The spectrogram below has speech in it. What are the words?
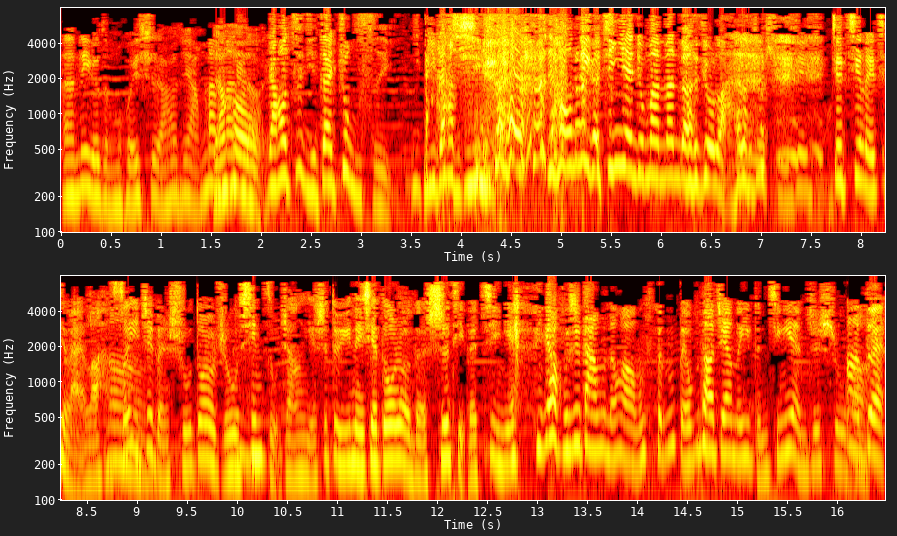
呃，那个怎么回事？然后这样慢慢的，然后然后自己再种死一一大大批，对，然后那个经验就慢慢的就来了，就属于这种。就积累起来了，嗯所以这本书《多肉植物新主张》也是对于那些多肉的尸体的纪念。要不是他们的话，我们可能得不到这样的一本经验之书啊，对，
